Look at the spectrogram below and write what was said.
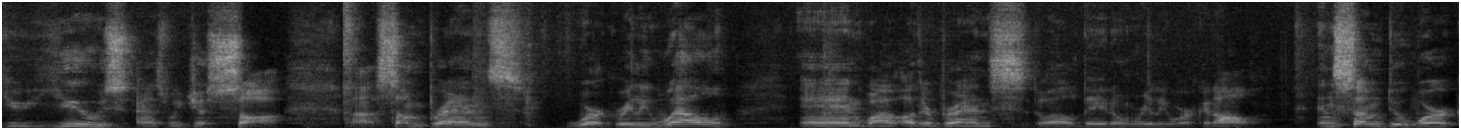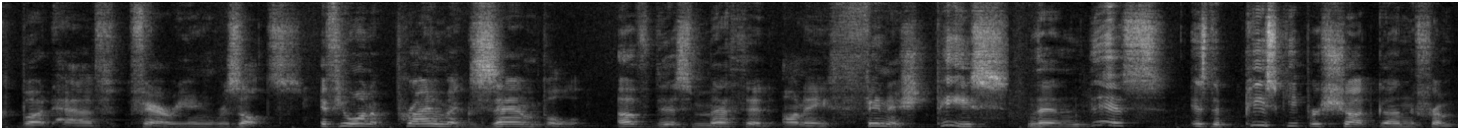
you use, as we just saw. Uh, some brands work really well, and while other brands, well, they don't really work at all. And some do work, but have varying results. If you want a prime example of this method on a finished piece, then this is the Peacekeeper shotgun from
